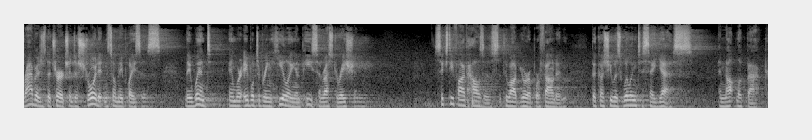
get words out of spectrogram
ravaged the church and destroyed it in so many places, they went and were able to bring healing and peace and restoration. 65 houses throughout Europe were founded because she was willing to say yes and not look back.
